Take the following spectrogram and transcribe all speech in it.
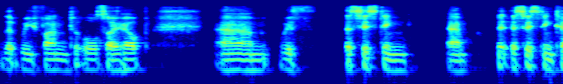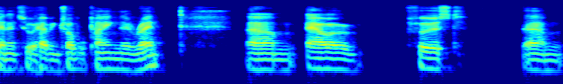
that we fund to also help um, with assisting um, assisting tenants who are having trouble paying their rent. Um, our first um,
